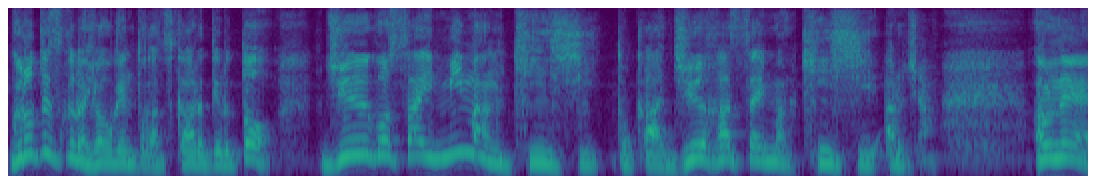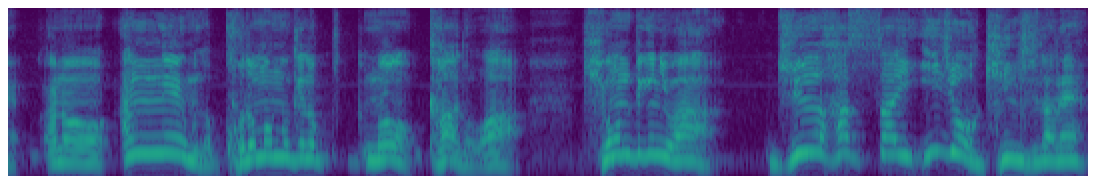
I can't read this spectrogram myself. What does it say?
グロテスクな表現とか使われてると15歳未満禁止とか18歳未満禁止あるじゃん。あのねあのアンゲームの子供向けののカードは基本的には18歳以上禁止だね。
